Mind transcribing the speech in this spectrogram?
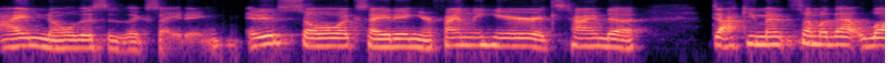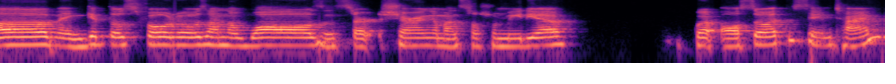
I know this is exciting. It is so exciting. You're finally here. It's time to document some of that love and get those photos on the walls and start sharing them on social media. But also at the same time,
